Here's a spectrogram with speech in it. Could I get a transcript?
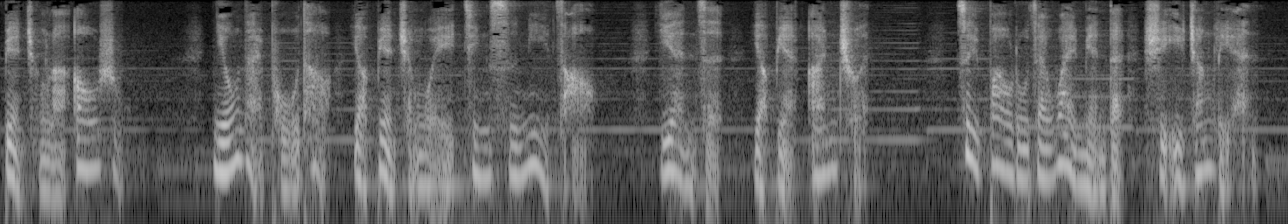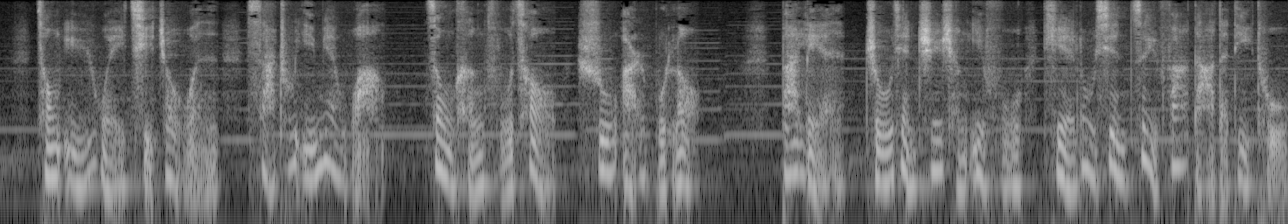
变成了凹入。牛奶葡萄要变成为金丝蜜枣。燕子要变鹌鹑，最暴露在外面的是一张脸，从鱼尾起皱纹，撒出一面网，纵横浮凑，疏而不漏，把脸逐渐织成一幅铁路线最发达的地图。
